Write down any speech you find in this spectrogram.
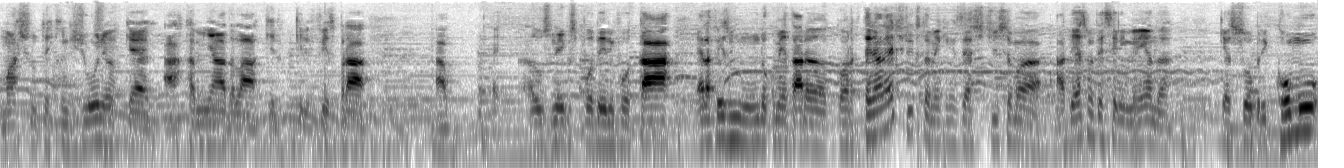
Martin Luther King Jr., que é a caminhada lá que, ele- que ele fez para os negros poderem votar. Ela fez um, um documentário agora que tem na Netflix também, quem quiser assistir, chama A 13 Terceira Emenda, que é sobre como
